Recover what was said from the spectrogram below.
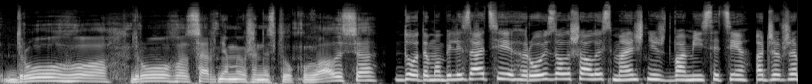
2, 2 серпня ми вже не спілкувалися. До демобілізації герою залишалось менш ніж два місяці, адже вже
